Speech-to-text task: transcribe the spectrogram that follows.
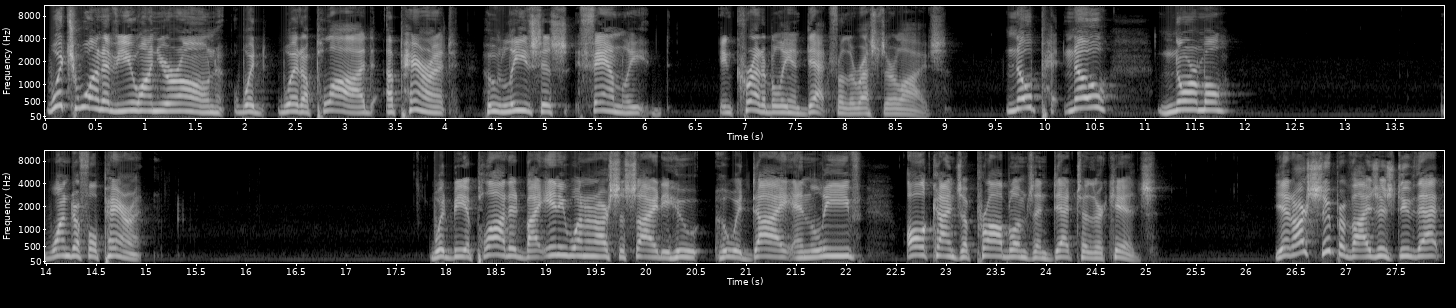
Which one of you on your own would, would applaud a parent who leaves his family incredibly in debt for the rest of their lives? No, no normal, wonderful parent would be applauded by anyone in our society who, who would die and leave all kinds of problems and debt to their kids. Yet our supervisors do that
